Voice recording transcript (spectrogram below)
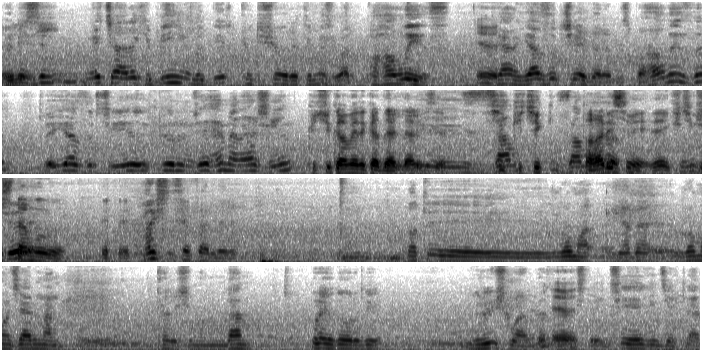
Ve öyle. bizim ne çare ki bin yıllık bir kötü şöhretimiz var, pahalıyız. Evet. Yani yazlıkçıya göre biz pahalıyızdır ve yazlıkçıyı görünce hemen her şeyin Küçük Amerika derler bize. Ee, Küçük, zam- küçük zamları- Paris mi? Ne? Küçük şöyle- İstanbul mu? Haçlı seferleri Batı e, Roma ya da Roma Cermen e, karışımından buraya doğru bir yürüyüş vardır. Evet. İşte şeye gidecekler.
